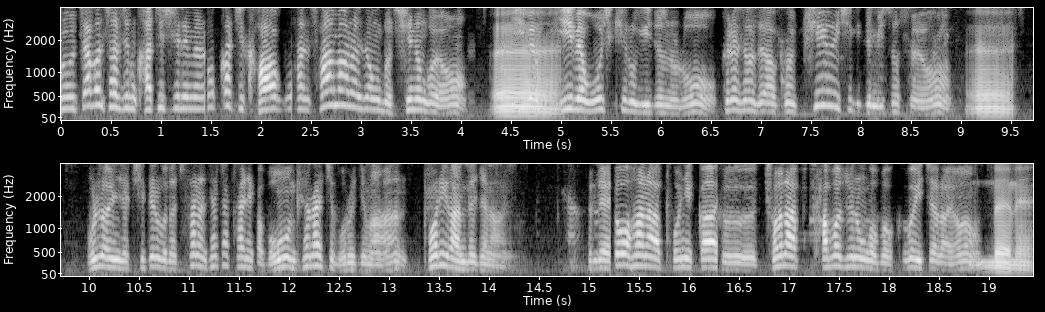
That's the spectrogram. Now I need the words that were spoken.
그 작은 차 지금 같이 실으면 똑같이 가고 한 4만 원 정도 지는 거요. 예, 200, 250km 기준으로. 그래서 내가 그 피해의식이 좀 있었어요. 예. 물론 이제 지들보다 차는 세차 타니까 몸은 편할지 모르지만 거리가 안 되잖아요. 근데 또 하나 보니까 그 전압 잡아주는 거 뭐 그거 있잖아요. 네네.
